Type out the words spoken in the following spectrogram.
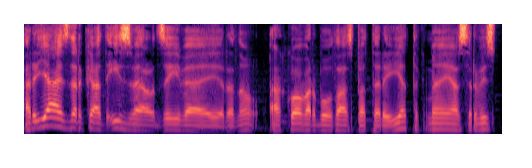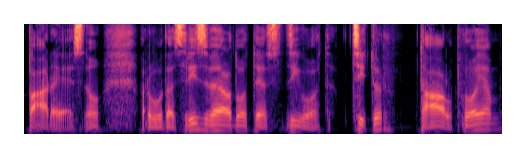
arī jāizdara kāda izvēle dzīvē, ir, nu, ar ko varbūt tās pat arī ietekmējās ar vispārējais. Nu, varbūt tas ir izvēle doties dzīvot citur, tālu projām.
